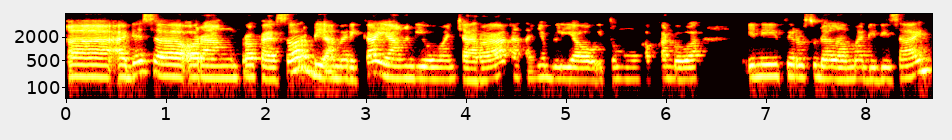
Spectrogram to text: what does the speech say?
uh, ada seorang profesor di Amerika yang diwawancara, katanya beliau itu mengungkapkan bahwa ini virus sudah lama didesain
